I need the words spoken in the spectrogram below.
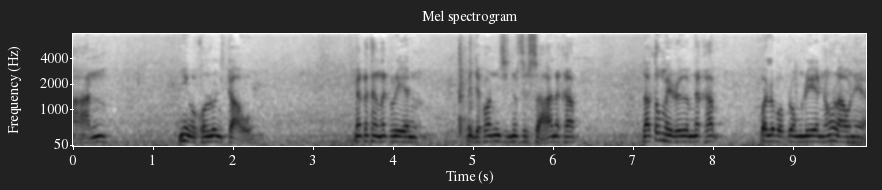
หาญยิ่งกว่าคนรุ่นเก่า แม้กระทั่งนักเรียนไม่เฉพาะนิสิตนักศึกษานะครับ เราต้องไม่ลืมนะครับ ว่าระบบโรงเรียนของเราเนี่ย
